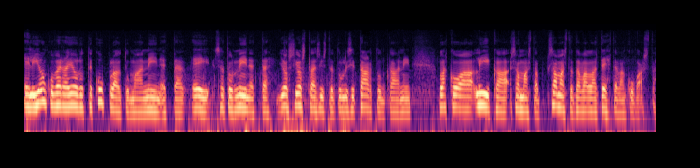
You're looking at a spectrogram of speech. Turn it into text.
Eli jonkun verran joudutte kuplautumaan niin, että ei satu niin, että jos jostain syystä tulisi tartuntaa, niin lakoaa liikaa samasta, samasta tavallaan tehtävän kuvasta.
